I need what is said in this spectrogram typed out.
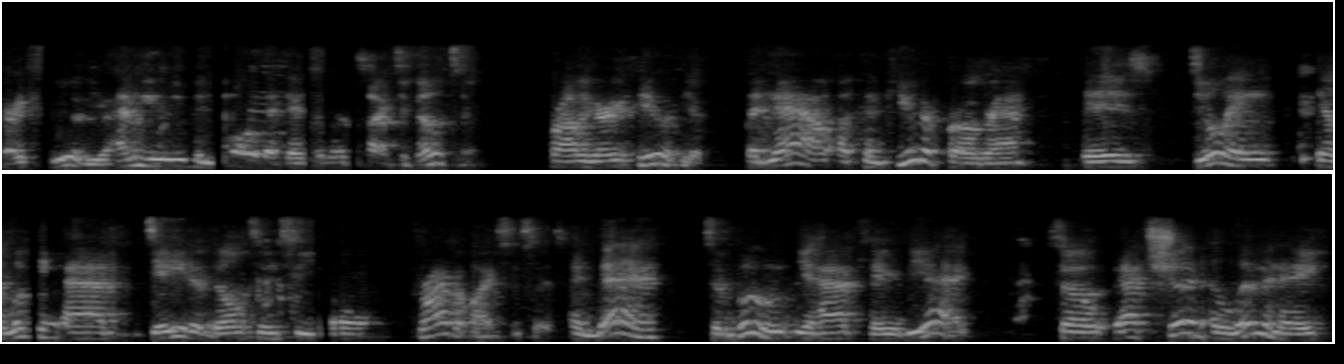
Very few of you. How many of you even know that there's a website to go to? Probably very few of you. But now a computer program is doing, they're looking at data built into your driver licenses. And then to boot, you have KBA. So that should eliminate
